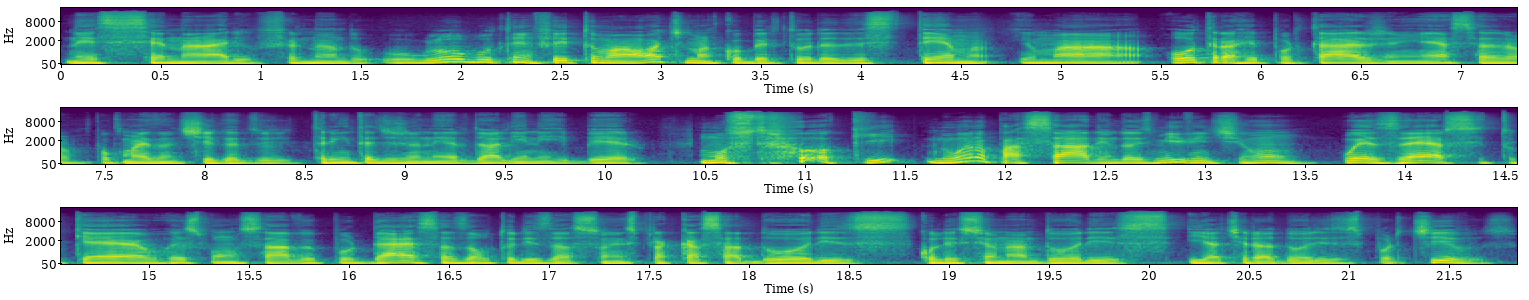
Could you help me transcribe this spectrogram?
nesse cenário, Fernando. O Globo tem feito uma ótima cobertura desse tema e uma outra reportagem, essa um pouco mais antiga, de 30 de janeiro, da Aline Ribeiro, mostrou que no ano passado, em 2021, o Exército, que é o responsável por dar essas autorizações para caçadores, colecionadores e atiradores esportivos,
